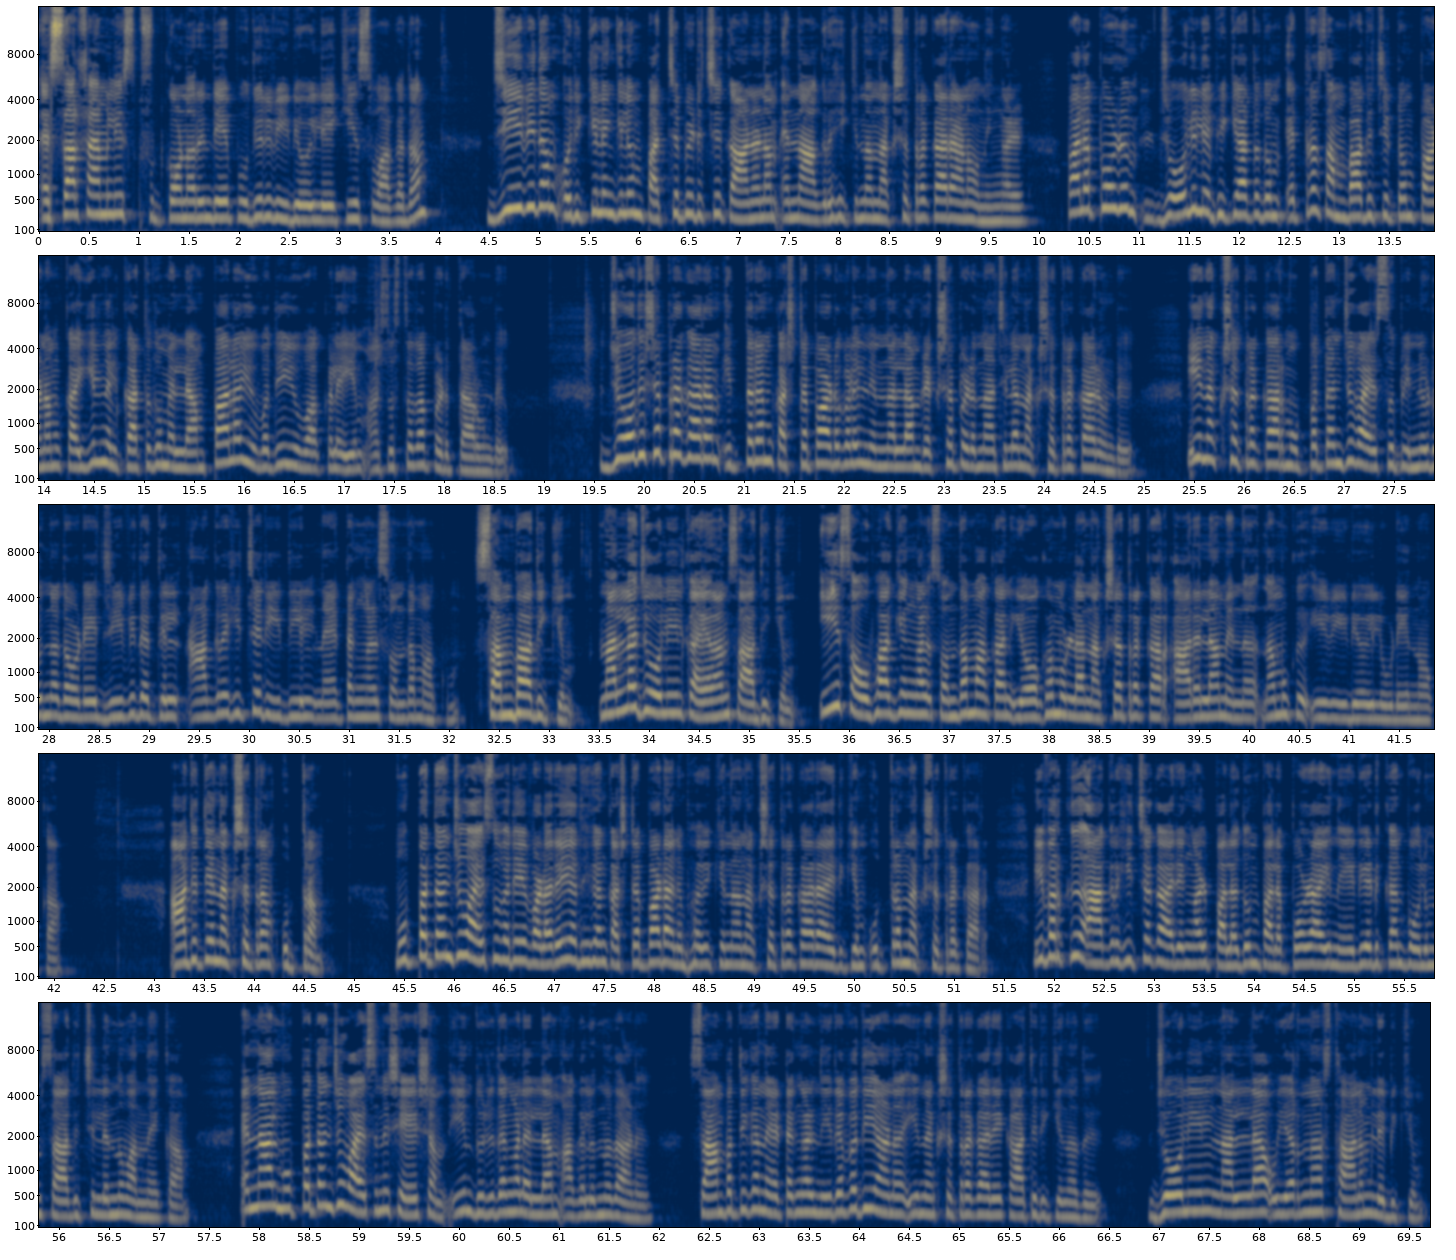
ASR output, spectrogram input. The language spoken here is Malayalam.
എസ് ആർ ഫാമിലീസ് ഫുഡ് കോർണറിന്റെ പുതിയൊരു വീഡിയോയിലേക്ക് സ്വാഗതം. ജീവിതം ഒരിക്കലെങ്കിലും പച്ചപിടിച്ച് കാണണം എന്നാഗ്രഹിക്കുന്ന നക്ഷത്രക്കാരാണോ നിങ്ങൾ? പലപ്പോഴും ജോലി ലഭിക്കാത്തതും എത്ര സമ്പാദിച്ചിട്ടും പണം കയ്യിൽ നിൽക്കാത്തതുമെല്ലാം പല യുവതി യുവാക്കളെയും അസ്വസ്ഥതപ്പെടുത്താറുണ്ട്. ജ്യോതിഷപ്രകാരം ഇത്തരം കഷ്ടപ്പാടുകളിൽ നിന്നെല്ലാം രക്ഷപ്പെടുന്ന ചില നക്ഷത്രക്കാരുണ്ട്. ഈ നക്ഷത്രക്കാർ മുപ്പത്തഞ്ച് വയസ്സ് പിന്നിടുന്നതോടെ ജീവിതത്തിൽ ആഗ്രഹിച്ച രീതിയിൽ നേട്ടങ്ങൾ സ്വന്തമാക്കും. സമ്പാദിക്കും. നല്ല ജോലിയിൽ കയറാൻ സാധിക്കും. ഈ സൗഭാഗ്യങ്ങൾ സ്വന്തമാക്കാൻ യോഗമുള്ള നക്ഷത്രക്കാർ ആരെല്ലാം എന്ന് നമുക്ക് ഈ വീഡിയോയിലൂടെ നോക്കാം. ആദ്യത്തെ നക്ഷത്രം ഉത്രം. മുപ്പത്തഞ്ചു വയസ്സുവരെ വളരെയധികം കഷ്ടപ്പാട് അനുഭവിക്കുന്ന നക്ഷത്രക്കാരായിരിക്കും ഉത്രം നക്ഷത്രക്കാർ. ഇവർക്ക് ആഗ്രഹിച്ച കാര്യങ്ങൾ പലതും പലപ്പോഴായി നേടിയെടുക്കാൻ പോലും സാധിച്ചില്ലെന്ന് വന്നേക്കാം. എന്നാൽ മുപ്പത്തഞ്ചു വയസ്സിന് ശേഷം ഈ ദുരിതങ്ങളെല്ലാം അകലുന്നതാണ്. സാമ്പത്തിക നേട്ടങ്ങൾ നിരവധിയാണ് ഈ നക്ഷത്രക്കാരെ കാത്തിരിക്കുന്നത്. ജോലിയിൽ നല്ല ഉയർന്ന സ്ഥാനം ലഭിക്കും.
